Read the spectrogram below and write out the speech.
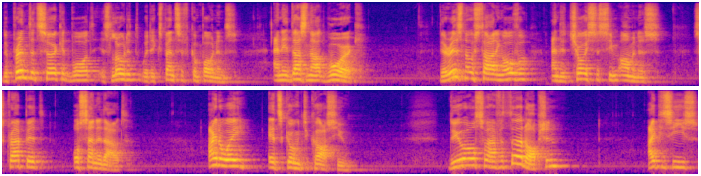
The printed circuit board is loaded with expensive components and it does not work. There is no starting over and the choices seem ominous. Scrap it or send it out. Either way, it's going to cost you. Do you also have a third option? IPC's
